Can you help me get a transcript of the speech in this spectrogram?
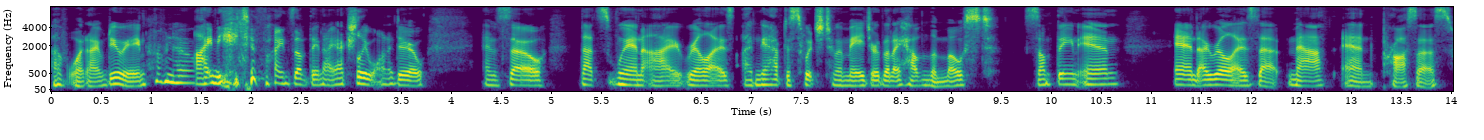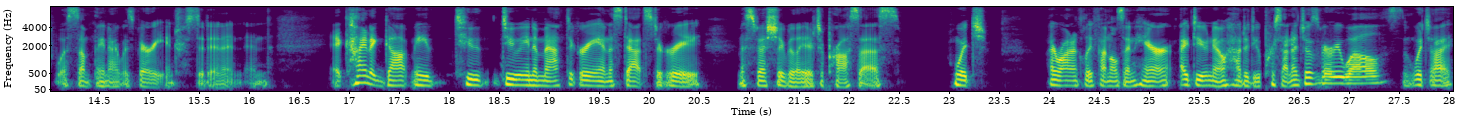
of what I'm doing. Oh no. I need to find something I actually want to do. And so that's when I realized I'm going to have to switch to a major that I have the most something in. And I realized that math and process was something I was very interested in. And, and it kind of got me to doing a math degree and a stats degree, especially related to process, which ironically funnels in here. I do know how to do percentages very well, which I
